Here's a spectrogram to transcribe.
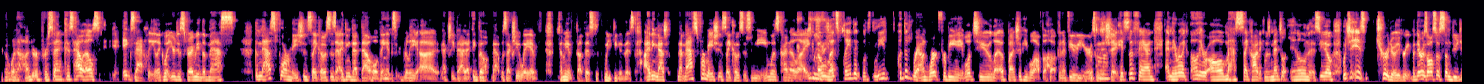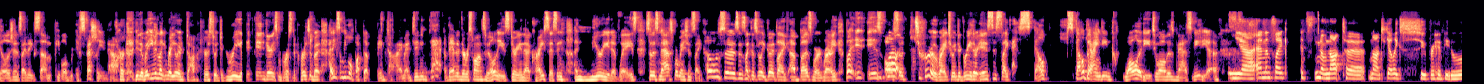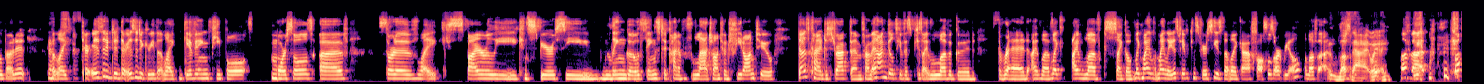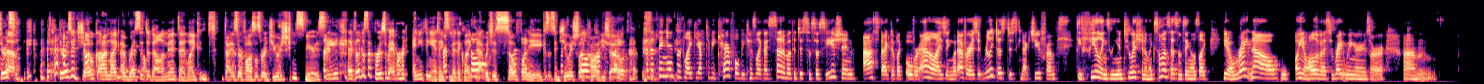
One hundred percent. Because how else? Exactly, like what you're describing, the mass the mass formation psychosis i think that that whole thing is really uh actually bad. I think the, that was actually a way of tell me about this what do you think of this. I think mass that mass formation psychosis meme was kind of like oh let's play the let's lead put the groundwork for being able to let a bunch of people off the hook in a few years when this shit hits the fan and they were like oh they were all mass psychotic. It was mental illness you know which is true to a degree but there was also some due diligence i think some people especially in power you know but even like regular doctors to a degree it, it varies from person to person, but I think some people fucked up big time and didn't abandon their responsibilities during that crisis in a myriad of ways. So this mass formation psychosis is like this really good like uh, buzzword, right? But it is well, also true, right? To a degree, there is this like spell spellbinding quality to all this mass media. Yeah, and it's like it's you know not to not to get like super hippie about it but like there is a there is a degree that like giving people morsels of sort of like spirally conspiracy lingo things to kind of latch onto and feed onto does kind of distract them from and i'm guilty of this because i love a good thread. I love like i love psycho like my my latest favorite conspiracy is that like uh, fossils aren't real. I love that. I love that. Wait, Love that. Yeah. there was there was a joke on like Arrested Development that like dinosaur fossils were a Jewish conspiracy, and I feel like it's the first time I ever heard anything anti-Semitic like so that, which is so funny because it's a Jewish like comedy show. But the thing is, is like you have to be careful because, like I said about the disassociation aspect of like over analyzing whatever, is it really does disconnect you from the feelings and the intuition. And like someone said something, I was like, you know, right now, you know, all of us right wingers or um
